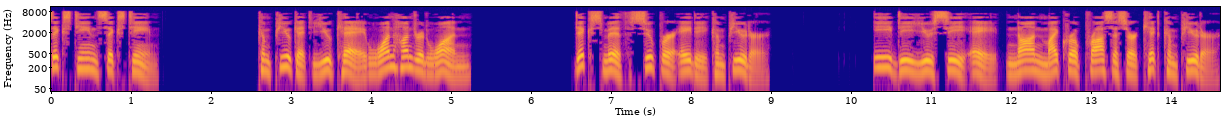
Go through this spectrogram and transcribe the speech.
1616 Compukit UK 101 Dick Smith Super 80 computer. EDUC-8 non-microprocessor kit computer.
